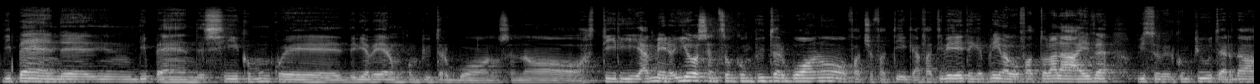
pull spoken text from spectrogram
Dipende, dipende, sì, comunque devi avere un computer buono, se no tiri, almeno io senza un computer buono faccio fatica, infatti vedete che prima avevo fatto la live, ho visto che il computer dava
